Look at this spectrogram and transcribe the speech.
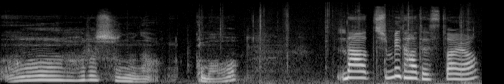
어 알았어 누나 고마워 나 준비 다 됐어요.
